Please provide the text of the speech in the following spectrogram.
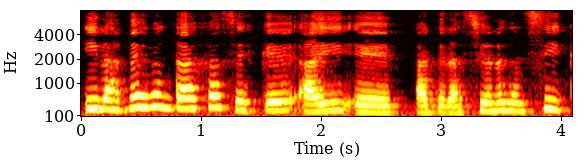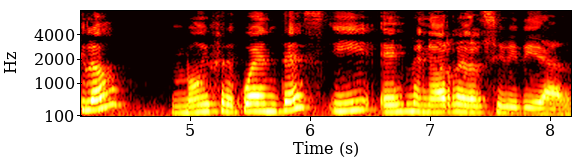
Y las desventajas es que hay eh, alteraciones del ciclo muy frecuentes y es menor reversibilidad.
